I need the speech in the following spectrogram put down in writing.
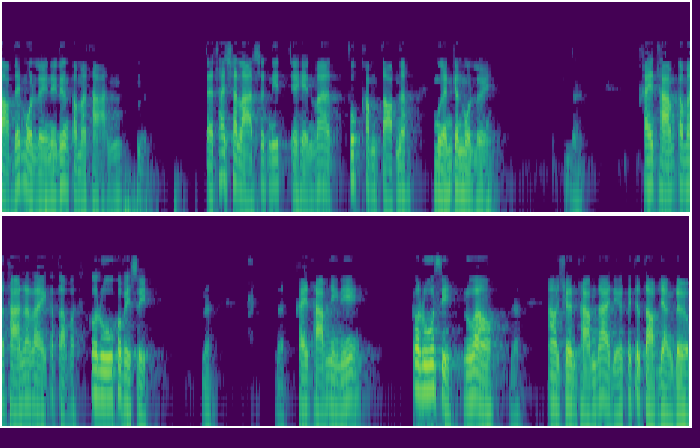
ตอบได้หมดเลยในเรื่องกรรมฐาน แต่ถ้าฉลาดสักนิดจะเห็นว่าทุกคำตอบนะเหมือนกันหมดเลยใครถามกรรมฐานอะไรก็ตอบว่า ก็รู้เข้าไปสินะนะใครถามอย่างนี้ ก็รู้สิ รู้เอานะ เอาเชิญถามได้ เดี๋ยวก็จะตอบอย่างเดิม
